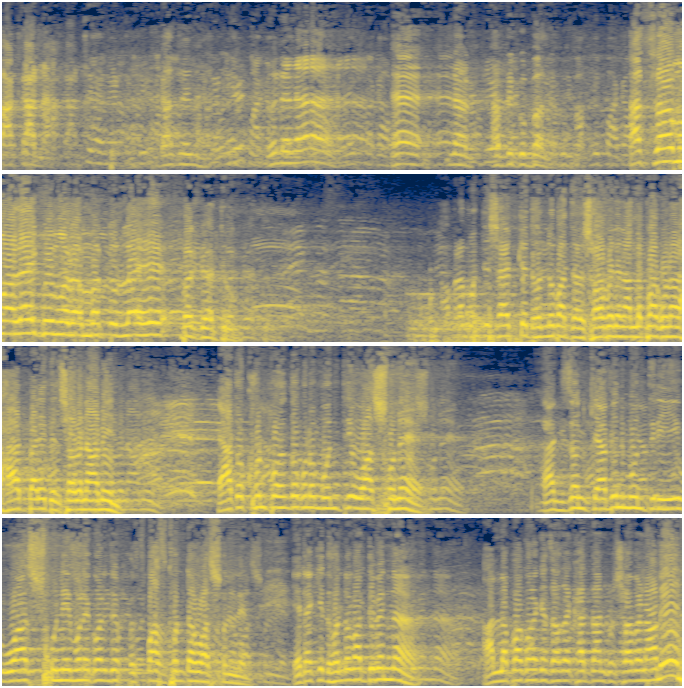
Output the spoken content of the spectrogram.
পাকা না। হ্যাঁ আপনি খুব ভালো। আসসালামু আলাইকুম রহমতুল্লাহ বরকাত আমরা মন্ত্রী সাহেবকে ধন্যবাদ জানাই। সবাই আল্লাহ ওনার হাত বাড়িয়ে দেন। সবাই আমিন। এতক্ষণ পর্যন্ত কোনো মন্ত্রী ওয়াজ শোনে একজন ক্যাবিন মন্ত্রী ওয়াজ শুনে মনে করেন যে পাঁচ ঘণ্টা ওয়াজ শুনলেন। এটা কি ধন্যবাদ দেবেন না? আল্লাহ পাক ওনাকে যা যা খাদ দান করুন, সবাই আমিন।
